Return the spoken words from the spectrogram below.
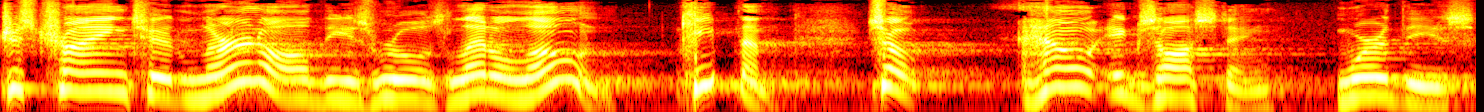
just trying to learn all these rules, let alone keep them. So, how exhausting were these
